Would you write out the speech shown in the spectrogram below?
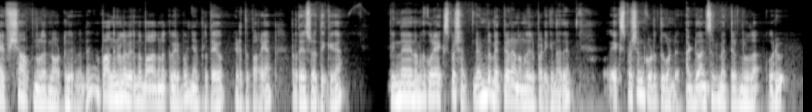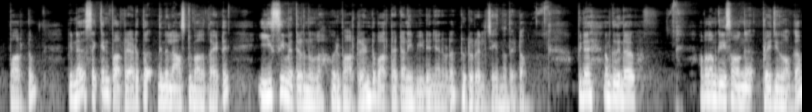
എഫ് ഷാർപ്പ് എന്നുള്ളൊരു നോട്ട് വരുന്നുണ്ട്. അപ്പോൾ അങ്ങനെയുള്ള വരുന്ന ഭാഗങ്ങളൊക്കെ വരുമ്പോൾ ഞാൻ പ്രത്യേകം എടുത്ത് പറയാം. പ്രത്യേകം ശ്രദ്ധിക്കുക. പിന്നെ നമുക്ക് കുറേ എക്സ്പ്രഷൻ രണ്ട് മെത്തേഡാണ് നമ്മളിതിൽ പഠിക്കുന്നത്. എക്സ്പ്രഷൻ കൊടുത്തുകൊണ്ട് അഡ്വാൻസ്ഡ് മെത്തേഡ് എന്നുള്ള ഒരു പാർട്ടും പിന്നെ സെക്കൻഡ് പാർട്ട് അടുത്ത ഇതിന്റെ ലാസ്റ്റ് ഭാഗത്തായിട്ട് ഈസി മെത്തേഡ് എന്നുള്ള ഒരു പാർട്ട് രണ്ട് പാർട്ടായിട്ടാണ് ഈ വീഡിയോ ഞാനിവിടെ ട്യൂട്ടോറിയൽ ചെയ്യുന്നത് കേട്ടോ. പിന്നെ നമുക്കിതിന്റെ അപ്പോൾ നമുക്ക് ഈ സോങ് പ്ലേ ചെയ്ത് നോക്കാം.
